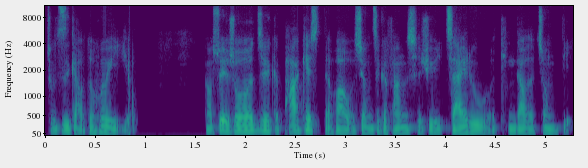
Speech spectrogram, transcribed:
逐字稿都会有。啊，所以说这个 podcast 的话，我是用这个方式去摘录我听到的重点。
